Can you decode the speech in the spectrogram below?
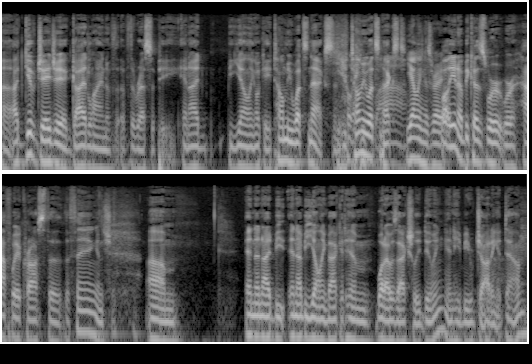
Uh, I'd give JJ a guideline of of the recipe, and I'd be yelling, "Okay, tell me what's next." And he'd tell me what's Wow. next. Yelling is right. Well, you know, because we're we're halfway across the the thing, and um, and then I'd be and I'd be yelling back at him what I was actually doing, and he'd be jotting it down.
